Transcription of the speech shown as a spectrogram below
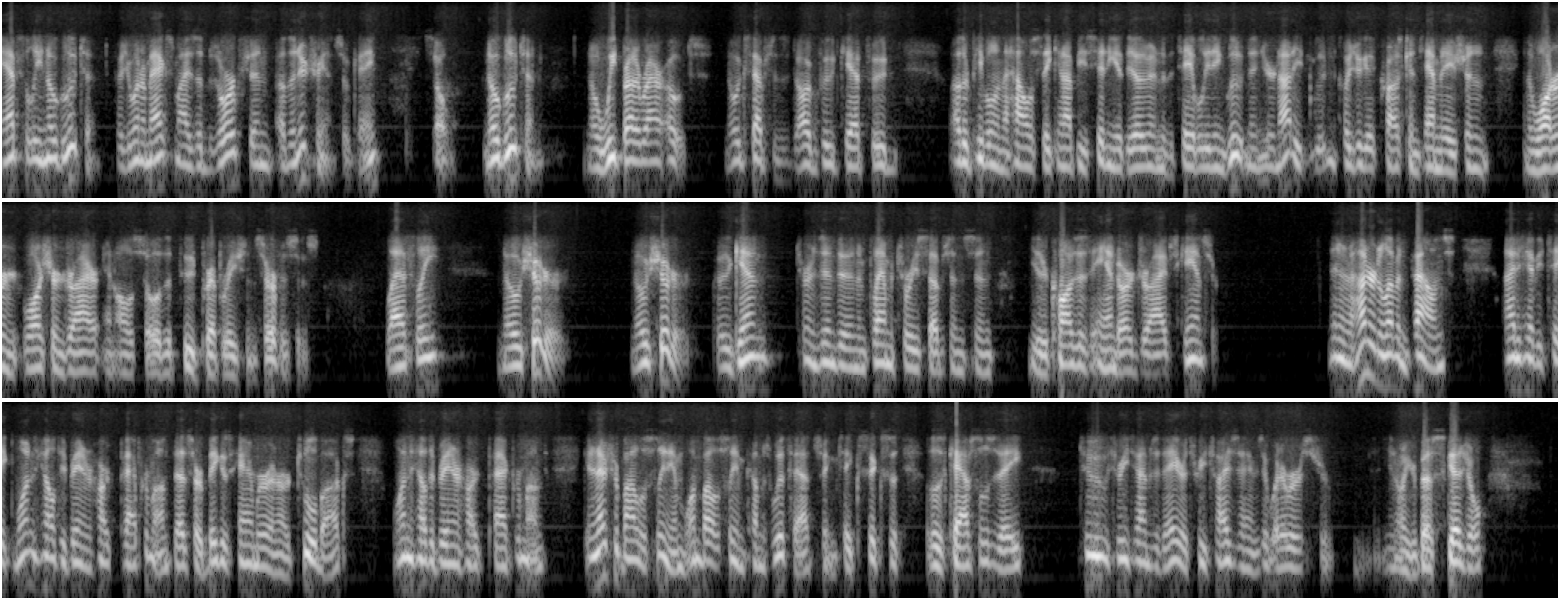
Absolutely no gluten because you want to maximize absorption of the nutrients, okay? So, no gluten, no wheat, bread, or oats, no exceptions. Dog food, cat food, other people in the house, they cannot be sitting at the other end of the table eating gluten, and you're not eating gluten because you get cross contamination in the water, washer and dryer, and also the food preparation surfaces. Lastly, no sugar. No sugar, because again, turns into an inflammatory substance and either causes and or drives cancer. Then at 111 pounds, I'd have you take one healthy brain and heart pack per month. That's our biggest hammer in our toolbox. One healthy brain and heart pack per month. Get an extra bottle of selenium. One bottle of selenium comes with that, so you can take six of those capsules a day, two, three times a day, or three times a day, whatever is your, you know, your best schedule.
